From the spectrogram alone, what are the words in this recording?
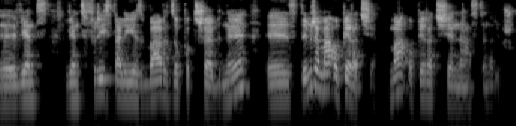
Y, więc, więc freestyle jest bardzo potrzebny, y, z tym, że ma opierać się, ma opierać się na scenariuszu.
